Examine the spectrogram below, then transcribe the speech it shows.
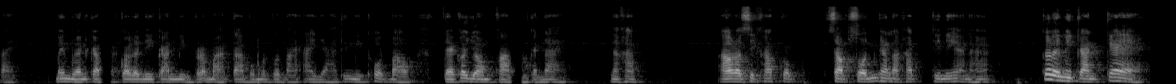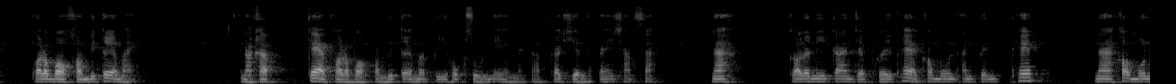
ไป ไม่เหมือนกับกรณีการหมิ่นประมาทตามประมวลกฎหมายอาญาที่มีโทษเบา แต่ก็ยอมความกันได้นะครับ เอาละสิครับก็สับสนกันละครับทีนี้นะฮะก็เลยมีการแก้พรบคอมพิวเตอร์ใหม่นะครับ แก้พรบคอมพิวเตอร์เมื่อปี 60 เองนะครับ ก็เขียนไว้ให้ชัดซะนะกรณีการจะเผยแพร่ข้อมูลอันเป็นเท็จนะข้อมูล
